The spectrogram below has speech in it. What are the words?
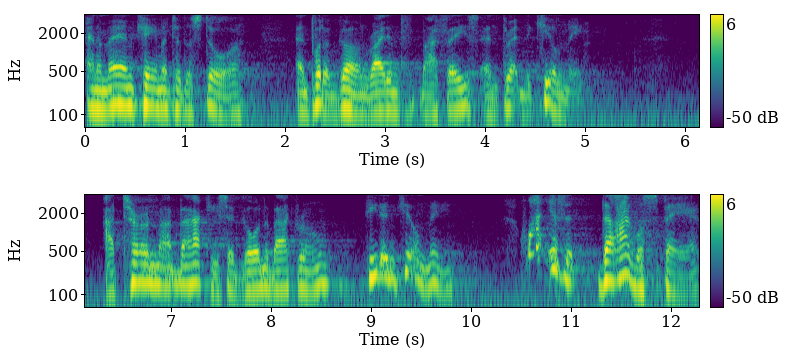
And a man came into the store and put a gun right in my face and threatened to kill me. I turned my back. He said, Go in the back room. He didn't kill me. Why is it that I was spared,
